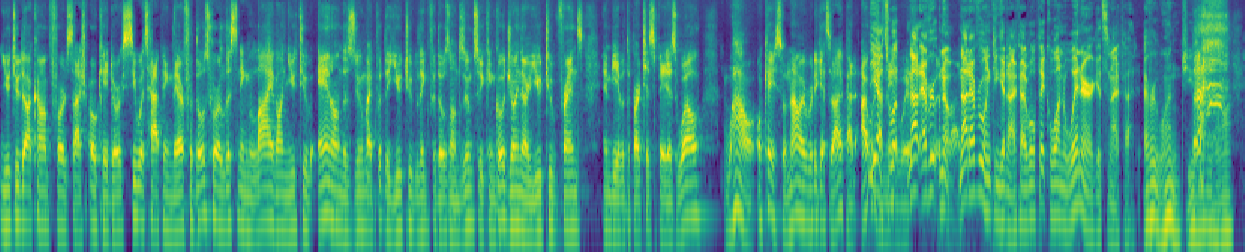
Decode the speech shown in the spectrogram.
Youtube.com forward slash okdork. See what's happening there. For those who are listening live on youtube and on the zoom i put the youtube link for those on zoom so you can go join our youtube friends and be able to participate as well. Wow okay so now everybody gets an ipad. I was yeah so what, not every no not everyone can get an ipad. We'll pick one winner gets an ipad. Everyone Jesus,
